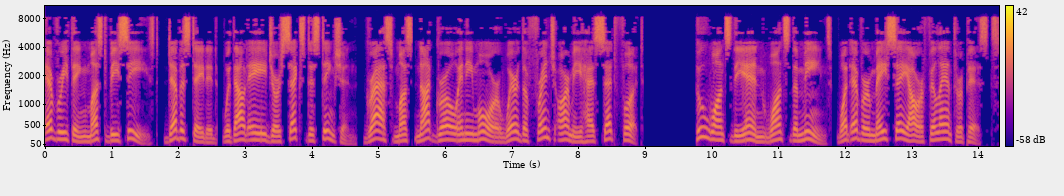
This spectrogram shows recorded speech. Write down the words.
Everything must be seized, devastated, without age or sex distinction. Grass must not grow any more where the French army has set foot. Who wants the end wants the means, whatever may say our philanthropists.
